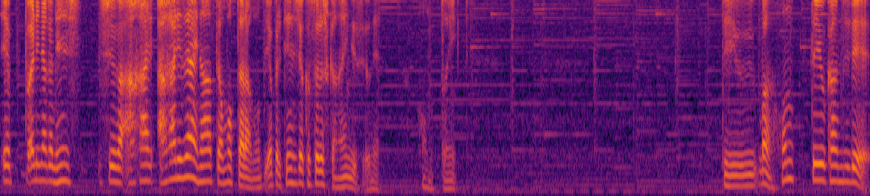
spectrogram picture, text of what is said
やっぱりなんか年収が上がり、上がりづらいなって思ったら、もうやっぱり転職するしかないんですよね。本当に。っていう、まあ、本っていう感じで、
